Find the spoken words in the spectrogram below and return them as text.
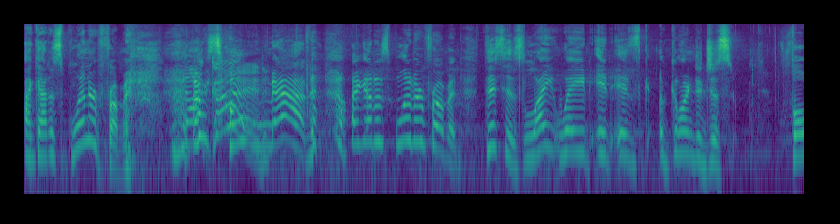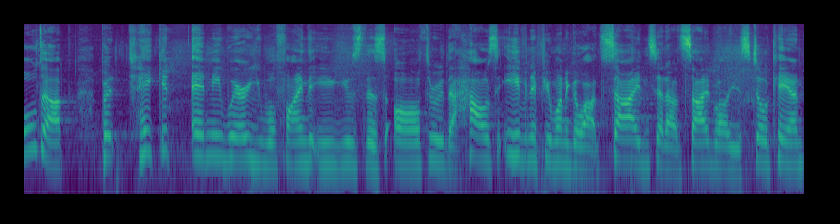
I got a splinter from it. Not I'm so mad. I got a splinter from it. This is lightweight. It is going to just fold up, but take it anywhere. You will find that you use this all through the house, even if you want to go outside and sit outside while you still can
